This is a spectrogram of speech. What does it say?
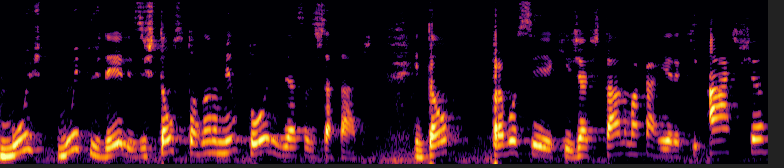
muitos, muitos deles estão se tornando mentores dessas startups. Então, para você que já está numa carreira, que acha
